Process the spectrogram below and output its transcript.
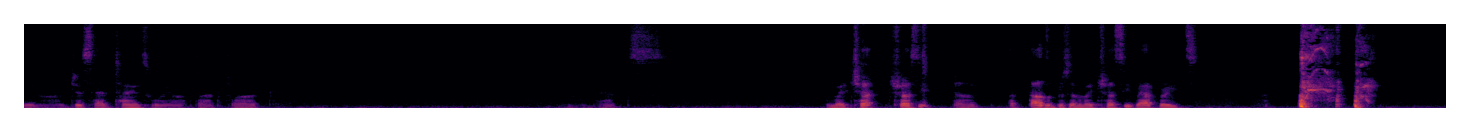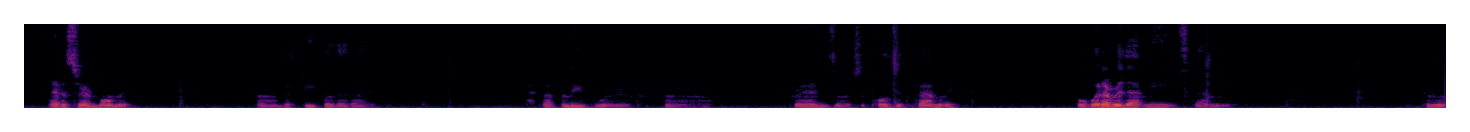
you know, I've just had times where I thought, fuck, that's. My tr- trust, uh, a thousand percent of my trust evaporates at a certain moment uh, with people that I I believe were uh, friends or supposed family, or whatever that means, family, because we're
